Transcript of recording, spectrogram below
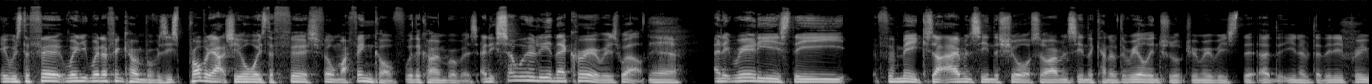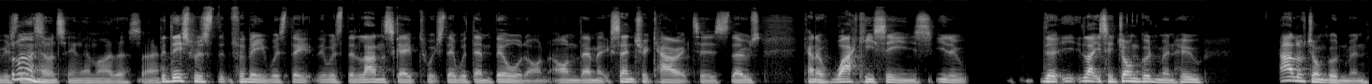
It was the first when when I think Coen Brothers, it's probably actually always the first film I think of with the Coen Brothers, and it's so early in their career as well. yeah. And it really is the for me because I, I haven't seen the short, so I haven't seen the kind of the real introductory movies that, uh, you know that they did previously. But I haven't seen them either. So But this was the, for me was the it was the landscape to which they would then build on on them eccentric characters, those kind of wacky scenes. You know, the like you say, John Goodman, who I love John Goodman,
